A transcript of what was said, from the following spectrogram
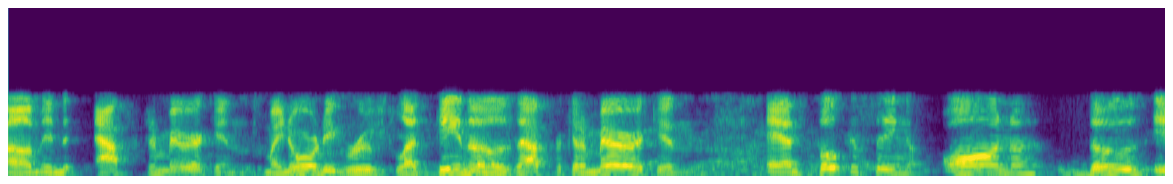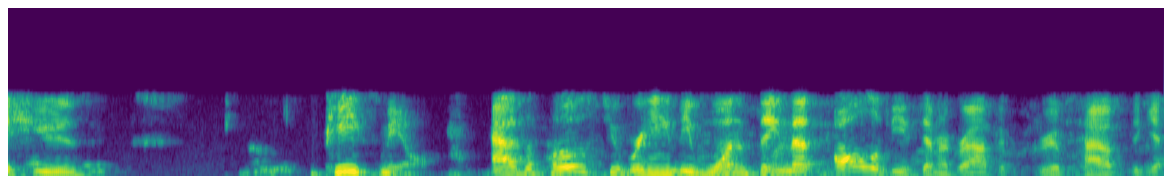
um, in African Americans, minority groups, Latinos, African Americans, and focusing on those issues piecemeal, as opposed to bringing the one thing that all of these demographic groups have to get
